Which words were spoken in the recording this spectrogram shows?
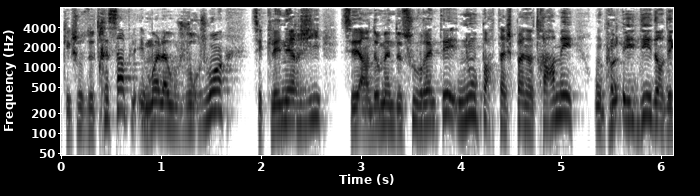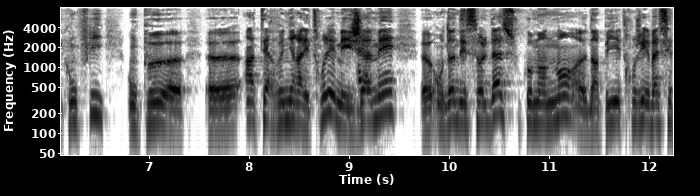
quelque chose de très simple. Et moi, là où je vous rejoins, c'est que l'énergie, c'est un domaine de souveraineté. Nous, on partage pas notre armée. On peut aider dans des conflits. On peut euh, euh, intervenir à l'étranger, mais jamais euh, on donne des soldats sous commandement d'un pays étranger. Et ben, c'est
